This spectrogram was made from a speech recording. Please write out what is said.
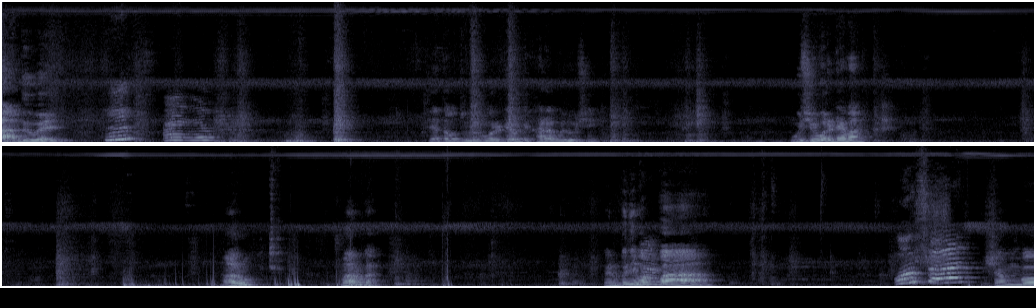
आदू वय हं आणि ते आता उचलून वर ठेव ते खराब होईल उशी. उशी वर ठेवा. मारू? मारू का? गणपती बाप्पा. शंभो.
